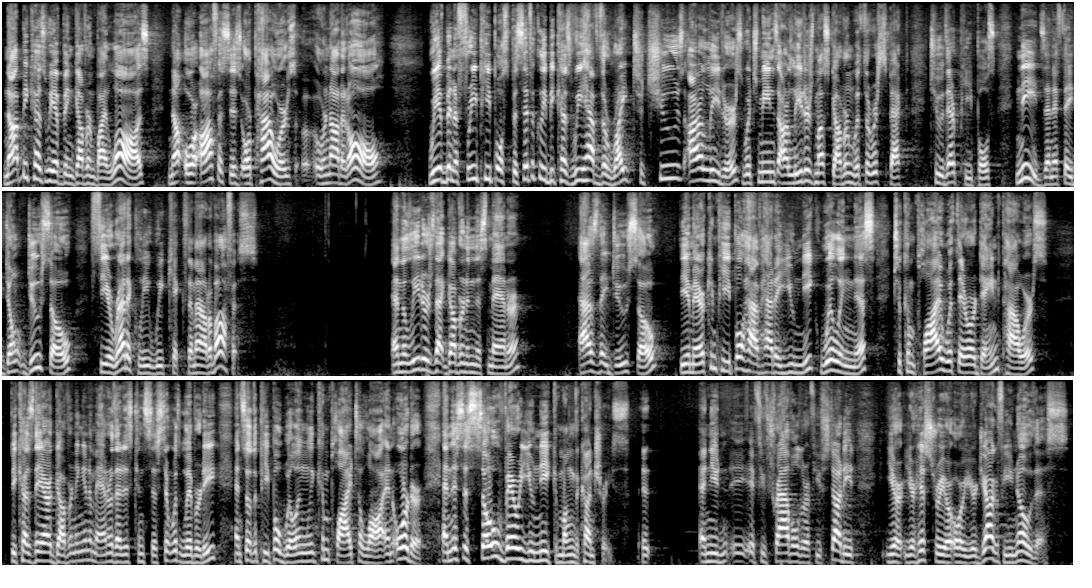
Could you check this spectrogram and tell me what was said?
Not because we have been governed by laws not, or offices or powers, or not at all. We have been a free people specifically because we have the right to choose our leaders, which means our leaders must govern with the respect to their people's needs. And if they don't do so, theoretically, we kick them out of office. And the leaders that govern in this manner, as they do so, the American people have had a unique willingness to comply with their ordained powers because they are governing in a manner that is consistent with liberty, and so the people willingly comply to law and order. And this is so very unique among the countries. It, and you, if you've traveled or if you've studied your, your history or, or your geography, you know this.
